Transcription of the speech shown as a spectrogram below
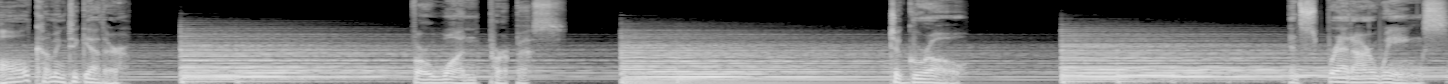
all coming together for one purpose to grow and spread our wings.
